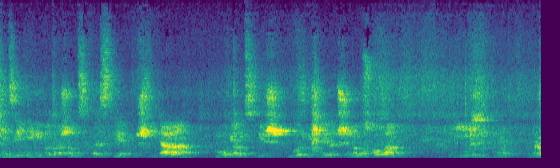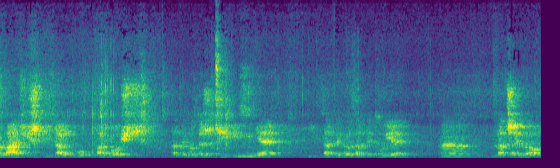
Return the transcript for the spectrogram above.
między innymi podnosząc kwestię szpitala, mówiąc, iż burmistrz nie dotrzymał słowa i prowadzi szpital ku upadłości. Dlatego też dziwi mnie i dlatego zapytuję, dlaczego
